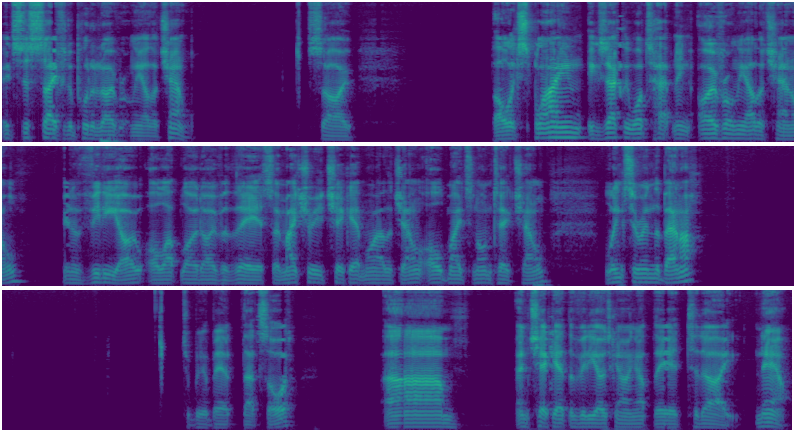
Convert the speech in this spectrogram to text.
it's just safer to put it over on the other channel. So I'll explain exactly what's happening over on the other channel in a video I'll upload over there. So make sure you check out my other channel, Old Mates Non-Tech channel. Links are in the banner. Which will be about that side. Um, and check out the videos going up there today. Now,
